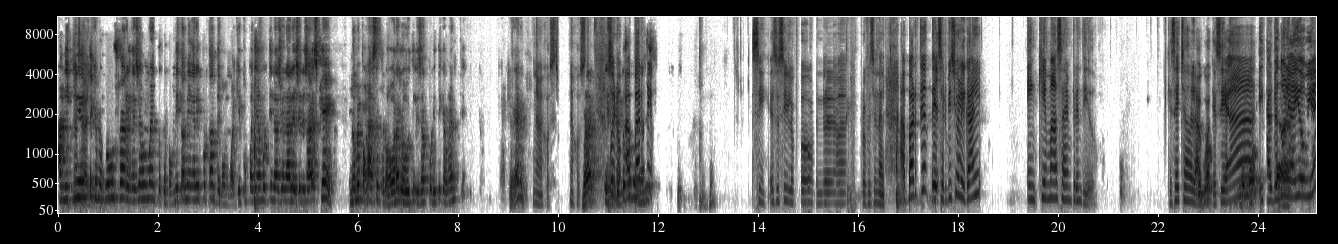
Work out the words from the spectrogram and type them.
a mi cliente que me fue a buscar en ese momento, que por mí también era importante, como cualquier compañía multinacional, decirle: ¿sabes qué? No me pagaste, pero ahora lo voy a utilizar políticamente. Hay que ver. No, justo, no, justo. Bueno, aparte... Sí, eso sí lo puedo vender profesional. Aparte del servicio legal, ¿en qué más ha emprendido? Que se ha echado el agua, que se ha, y tal vez no le ha ido bien,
